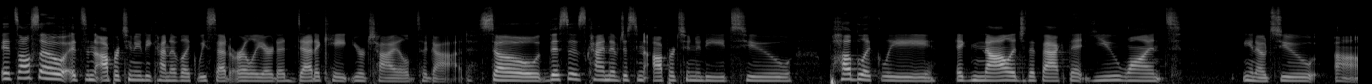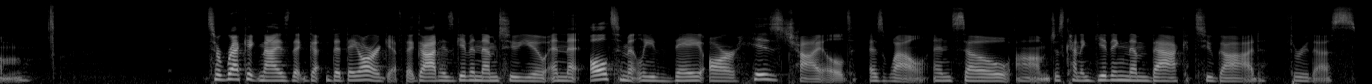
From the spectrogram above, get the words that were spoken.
it's also it's an opportunity kind of like we said earlier to dedicate your child to god so this is kind of just an opportunity to publicly acknowledge the fact that you want you know to um, to recognize that that they are a gift that God has given them to you and that ultimately they are his child as well. And so um, just kind of giving them back to God through this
